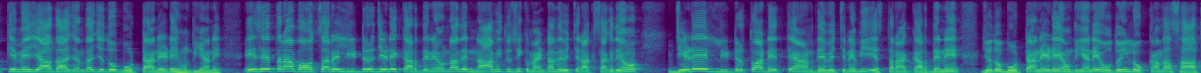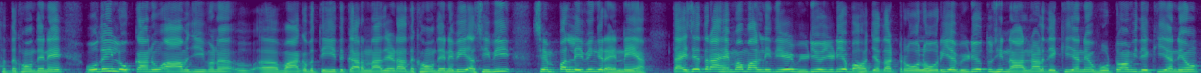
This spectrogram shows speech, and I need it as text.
ਕਿਵੇਂ ਯਾਦ ਆ ਜਾਂਦਾ ਜਦੋਂ ਵੋਟਾਂ ਨੇੜੇ ਹੁੰਦੀਆਂ ਨੇ? ਇਸੇ ਤਰ੍ਹਾਂ ਬਹੁਤ ਸਾਰੇ ਲੀਡਰ ਜਿਹੜੇ ਕਰਦੇ ਨੇ, ਉਹਨਾਂ ਦੇ ਨਾਂ ਵੀ ਤੁਸੀਂ ਕਮੈਂਟਾਂ ਦੇ ਵਿੱਚ ਰੱਖ ਸਕਦੇ ਹੋ। ਜਿਹੜੇ ਲੀਡਰ ਤੁਹਾਡੇ ਧਿਆਨ ਦੇ ਵਿੱਚ ਨੇ ਵੀ ਇਸ ਤਰ੍ਹਾਂ ਕਰਦੇ ਨੇ, ਜਦੋਂ ਵੋਟਾਂ ਨੇੜੇ ਆਉਂਦੀਆਂ ਨੇ, ਉਦੋਂ ਹੀ ਲੋਕਾਂ ਦਾ ਸਾਥ ਦਿਖਾਉਂਦੇ ਨੇ, ਉਦੋਂ ਹੀ ਲੋਕਾਂ ਨੂੰ ਆਮ ਜੀਵਨ ਵਾਂਗ ਬਤੀਤ ਕਰਨਾ ਜਿਹੜਾ ਦਿਖਾਉਂਦੇ ਨੇ ਵੀ ਅਸੀਂ ਵੀ ਸਿੰਪਲ ਲਿਵਿੰਗ ਰਹਿੰਦੇ ਆ ਤਾਂ ਇਸੇ ਤਰ੍ਹਾਂ ਹੈਮਾ ਮਾਲਨੀ ਦੀ ਇਹ ਵੀਡੀਓ ਜਿਹੜੀ ਹੈ ਬਹੁਤ ਜ਼ਿਆਦਾ ਟਰੋਲ ਹੋ ਰਹੀ ਹੈ। ਵੀਡੀਓ ਤੁਸੀਂ ਨਾਲ ਨਾਲ ਦੇਖੀ ਜਾਂਦੇ ਹੋ, ਫੋਟੋਆਂ ਵੀ ਦੇਖੀ ਜਾਂਦੇ ਹੋ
